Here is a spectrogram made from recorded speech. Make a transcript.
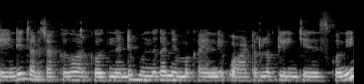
చేయండి. చాలా చక్కగా వర్క్ అవుతుందండి. ముందుగా నిమ్మకాయల్ని వాటర్లో క్లీన్ చేసుకొని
